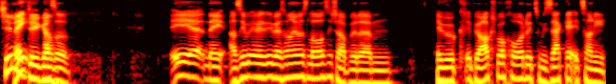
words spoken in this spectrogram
chillig, Nein, Digga. also... Ich, äh, nein, also ich, ich weiß auch nicht, was los ist, aber ähm, ich, wirklich, ich bin angesprochen worden, jetzt muss ich sagen, jetzt habe ich...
